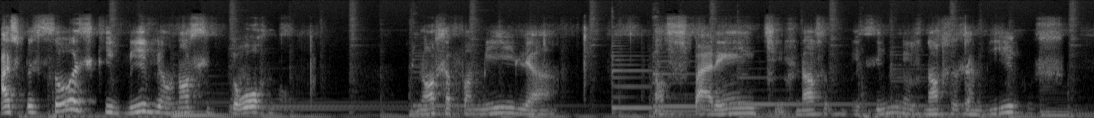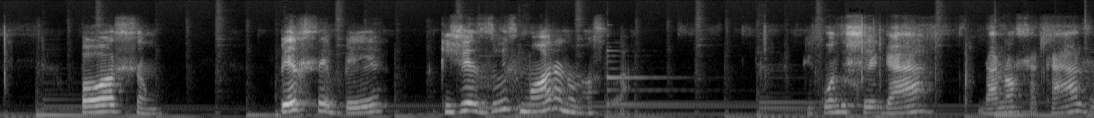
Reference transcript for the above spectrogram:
as pessoas que vivem ao nosso entorno, nossa família, nossos parentes, nossos vizinhos, nossos amigos, possam perceber que Jesus mora no nosso lar. Que quando chegar na nossa casa,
